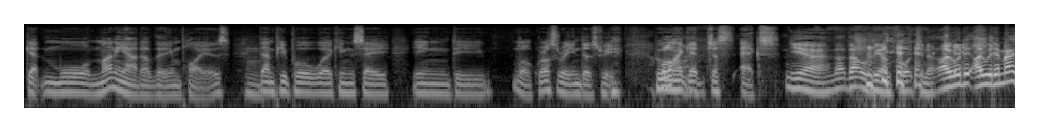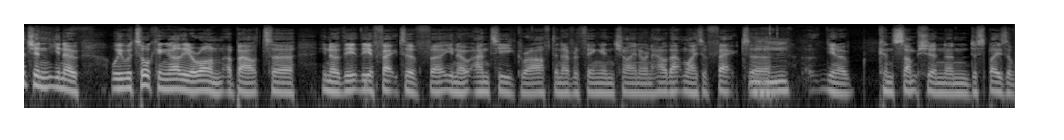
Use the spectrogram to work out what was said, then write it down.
get more money out of their employers than people working, say, in the well grocery industry, who Well, might get just X. Yeah, that, that would be unfortunate. I would I would imagine you know we were talking earlier on about uh, you know the the effect of uh, you know anti graft and everything in China and how that might affect uh, you know consumption and displays of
